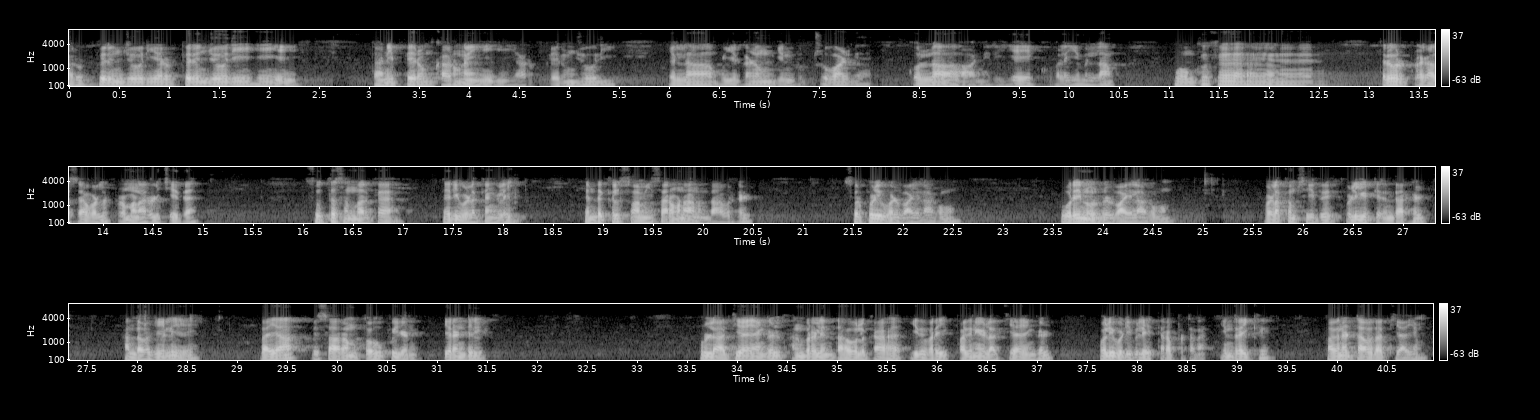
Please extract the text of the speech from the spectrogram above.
அருட்பெருஞ்சோதி அருட்பெருஞ்சோதி தனிப்பெரும் கருணை. அருட்பெருஞ்சோதி எல்லா உயிர்களும் இன்புற்று வாழ்க. கொல்லா நெறியே குவலையுமெல்லாம் ஓங்குக. திருவருட் பிரகாச வள்ளற்பெருமான் அருளி செய்த சுத்த சன்மார்க்க நெறி விளக்கங்களை திண்டுக்கல் சுவாமி சரவணானந்தா அவர்கள் சொற்பொழிவுகள் வாயிலாகவும் உரைநூல்கள் வாயிலாகவும் விளக்கம் செய்து வெளியிட்டிருந்தார்கள். அந்த வகையிலேயே தயா விசாரம் தொகுப்பு எண் இரண்டில் உள்ள அத்தியாயங்கள் அன்பர்களின் தகவலுக்காக இதுவரை பதினேழு அத்தியாயங்கள் ஒலி வடிவிலே தரப்பட்டன. இன்றைக்கு பதினெட்டாவது அத்தியாயம்.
